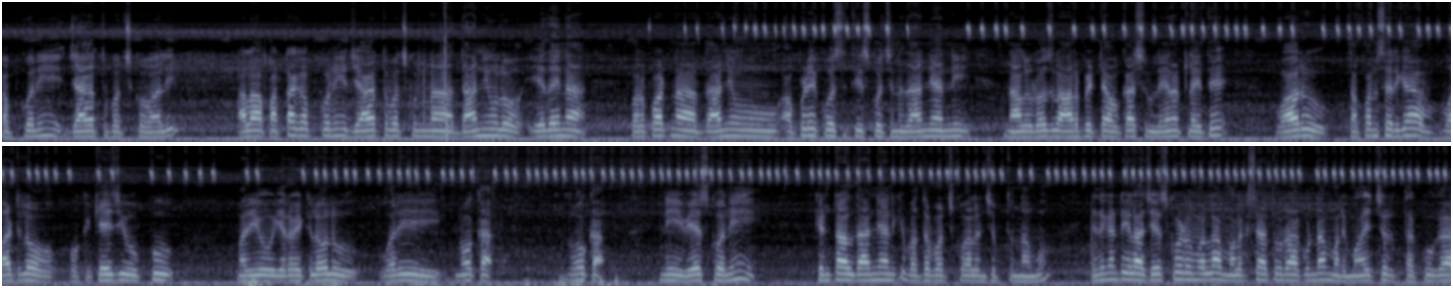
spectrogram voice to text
కప్పుకొని జాగ్రత్త పరచుకోవాలి. అలా పట్టా కప్పుకొని జాగ్రత్త పరుచుకున్న ధాన్యంలో ఏదైనా పొరపాటున ధాన్యం అప్పుడే కోసి తీసుకొచ్చిన ధాన్యాన్ని నాలుగు రోజులు ఆరబెట్టే అవకాశం లేనట్లయితే వారు తప్పనిసరిగా వాటిలో ఒక కేజీ ఉప్పు మరియు ఇరవై కిలోలు వరి నూక నూకని వేసుకొని క్వింటాల్ ధాన్యానికి భద్రపరచుకోవాలని చెప్తున్నాము. ఎందుకంటే ఇలా చేసుకోవడం వల్ల మొలక శాతం రాకుండా మరి మాయిశ్చర్ తక్కువగా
